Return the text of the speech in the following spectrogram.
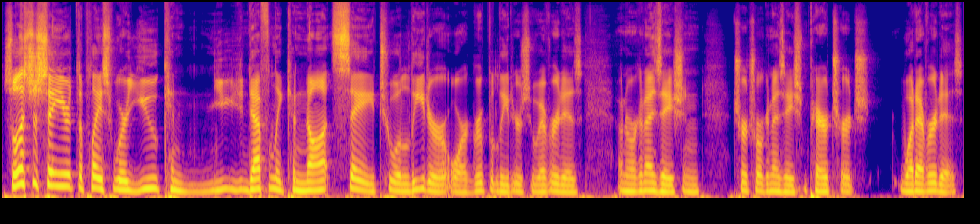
So let's just say you're at the place where you can you definitely cannot say to a leader or a group of leaders, whoever it is, an organization, church organization, parachurch, whatever it is,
